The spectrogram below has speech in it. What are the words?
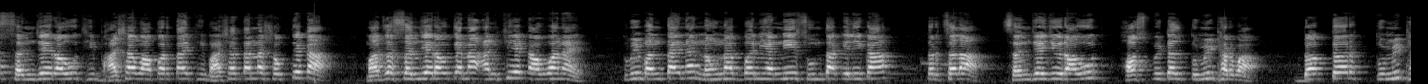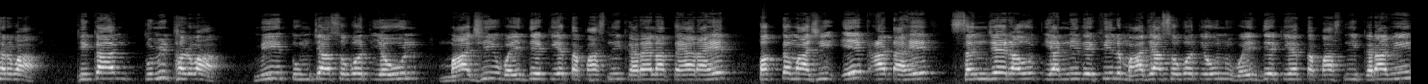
संजय राऊत ही भाषा वापरतायत ही भाषा त्यांना शोभते का? माझं संजय राऊत यांना आणखी एक आव्हान आहे. तुम्ही म्हणताय ना नवनाथ बन यांनी सुनता केली का? तर चला संजयजी राऊत हॉस्पिटल तुम्ही ठरवा. डॉक्टर तुम्ही ठरवा. ठिकाण तुम्ही ठरवा. मी तुमच्यासोबत येऊन माझी वैद्यकीय तपासणी करायला तयार आहेत फक्त माझी एक आट आहे. संजय राऊत यांनी देखील माझ्यासोबत येऊन वैद्यकीय तपासणी करावी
